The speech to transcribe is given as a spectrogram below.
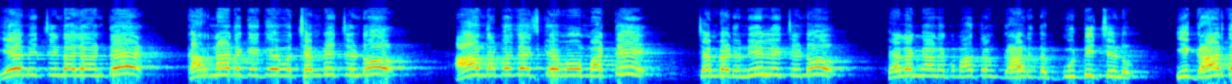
ఏమిచ్చిండయ్యా అంటే కర్ణాటకకేమో చెంపించిండు ఆంధ్రప్రదేశ్కేమో మట్టి చెంబెడు నీళ్ళు ఇచ్చిండు తెలంగాణకు మాత్రం గాడిద గుడ్డిచ్చిండు. ఈ గాడిద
